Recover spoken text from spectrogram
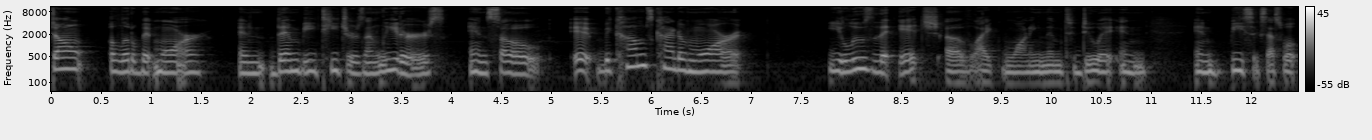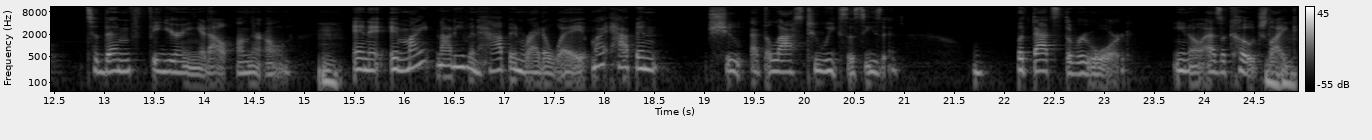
don't a little bit more and then be teachers and leaders and so it becomes kind of more you lose the itch of like wanting them to do it and and be successful to them figuring it out on their own Mm. and it, it might not even happen right away it might happen shoot at the last two weeks of season but that's the reward you know as a coach mm-hmm. like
